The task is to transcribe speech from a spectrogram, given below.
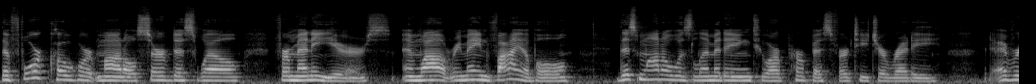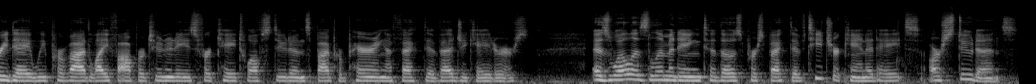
The four cohort model served us well for many years, and while it remained viable, this model was limiting to our purpose for Teacher Ready. Every day we provide life opportunities for K 12 students by preparing effective educators, as well as limiting to those prospective teacher candidates, our students,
